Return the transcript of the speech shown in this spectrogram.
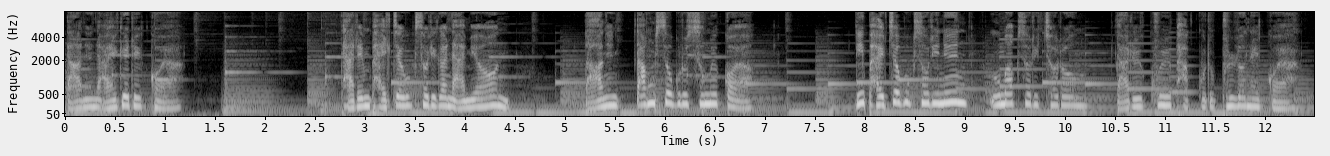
나는 알게 될 거야. 다른 발자국 소리가 나면 나는 땅 속으로 숨을 거야. 네 발자국 소리는 음악 소리처럼 나를 굴 밖으로 불러낼 거야.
